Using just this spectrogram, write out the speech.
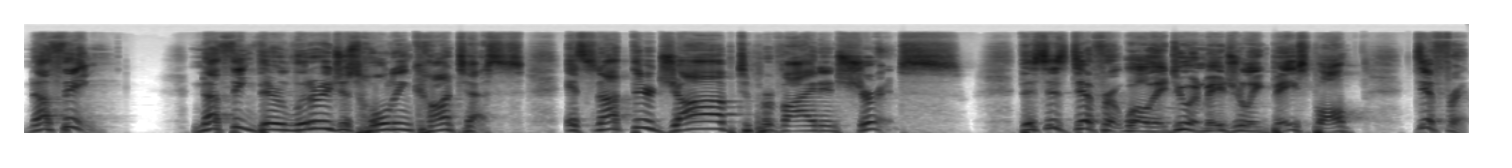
Nothing. Nothing. They're literally just holding contests. It's not their job to provide insurance. This is different. Well, they do in Major League Baseball. Different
